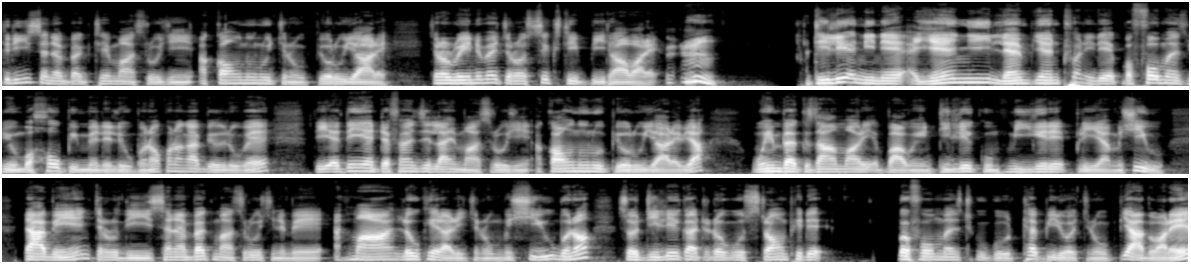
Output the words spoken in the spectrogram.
3 center back ထဲမှာဆိုလို့ချင်းအကောင်းဆုံးလို့ကျွန်တော်ပြောလို့ရတယ်ကျွန်တော် range နဲ့ကျွန်တော်60ပြီးထားပါတယ်ဒီလေးအနေနဲ့အရန်ကြီးလမ်းပြန်ထွက်နေတဲ့ performance မျိုးမဟုတ်ပြီမဲ့လေလို့ပေါ့နော်ခုနကပြောသလိုပဲဒီအသင်းရဲ့ defensive line မှာဆိုလို့ချင်းအကောင်းဆုံးလို့ပြောလို့ရတယ်ဗျာ wing back ကစားသမားတွေအပါဝင်ဒီလေးကိုမှီခဲ့တဲ့ player မရှိဘူးဒါပြင်ကျွန်တော်ဒီ center back မှာဆိုလို့ချင်းလည်းအမှားလုပ်ခဲ့တာတွေကျွန်တော်မရှိဘူးပေါ့နော်ဆိုတော့ဒီလေးကတော်တော်ကို strong ဖြစ်တဲ့ performance တခုကိုထပ်ပြီးတော့ကျွန်တော်ပြသွားတယ်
